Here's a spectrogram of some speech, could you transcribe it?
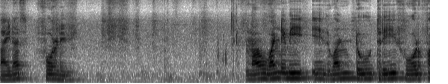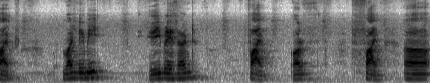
minus 4 dB now 1 dB is 1 2 3 4 5 1 dB represent 5 or 5 uh,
